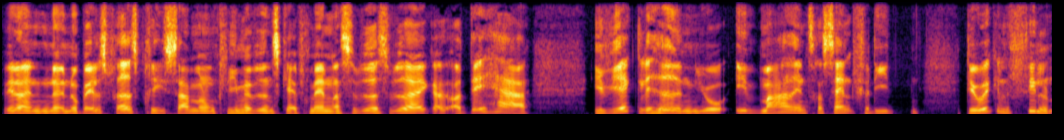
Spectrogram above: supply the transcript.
vinder en øh, Nobels fredspris sammen med nogle klimavidenskabsmænd og så videre, så videre ikke? Og, og det her i virkeligheden jo er meget interessant, fordi det er jo ikke en film,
